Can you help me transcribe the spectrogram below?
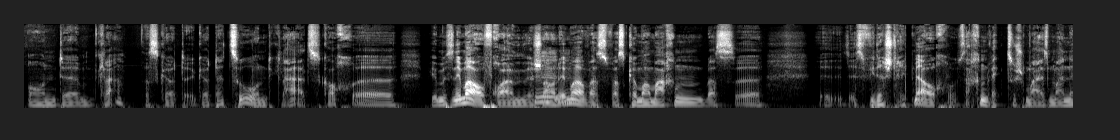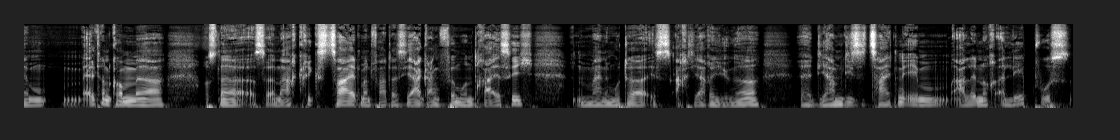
Und ähm, klar, das gehört, gehört dazu. Und klar, als Koch, äh, wir müssen immer aufräumen. Wir schauen mhm. immer, was, was können wir machen, was, äh, es widerstrebt mir auch, Sachen wegzuschmeißen. Meine Eltern kommen ja aus der, aus der Nachkriegszeit. Mein Vater ist Jahrgang 35. Meine Mutter ist acht Jahre jünger. Äh, die haben diese Zeiten eben alle noch erlebt, wo es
